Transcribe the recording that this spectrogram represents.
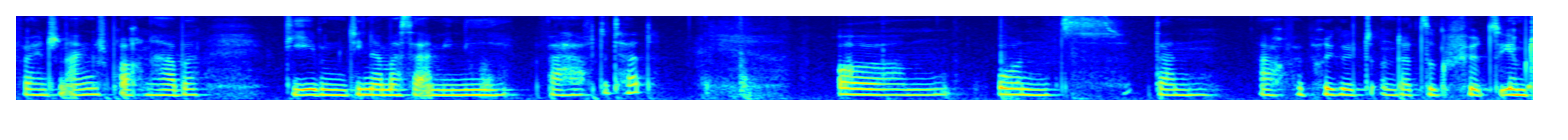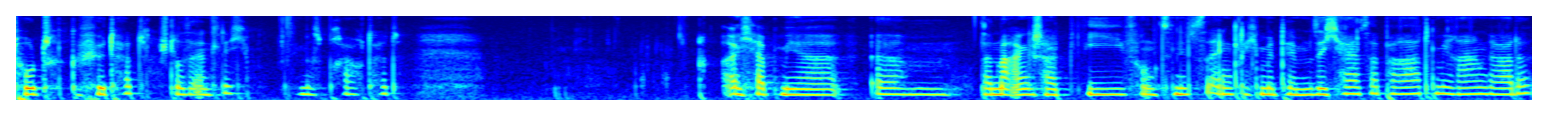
vorhin schon angesprochen habe, die eben Gina Massa Amini verhaftet hat ähm, und dann auch verprügelt und dazu geführt, zu ihrem Tod geführt hat, schlussendlich, sie missbraucht hat. Ich habe mir ähm, dann mal angeschaut, wie funktioniert es eigentlich mit dem Sicherheitsapparat im Iran gerade,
